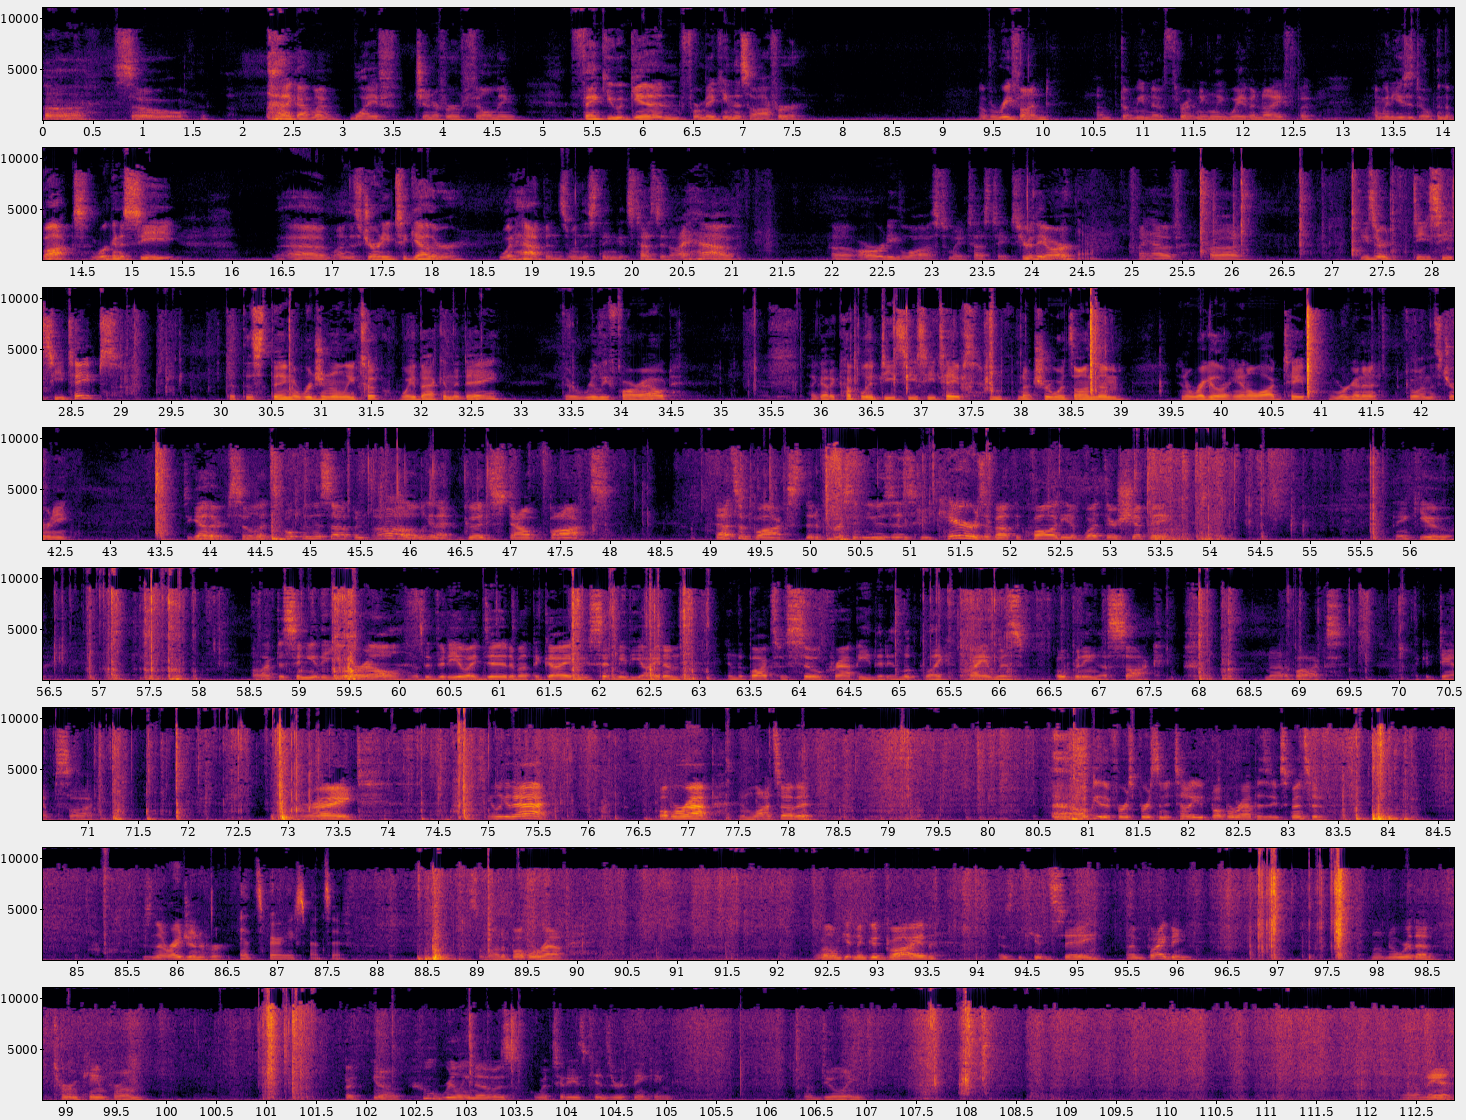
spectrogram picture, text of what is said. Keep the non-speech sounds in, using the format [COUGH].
Uh, so [CLEARS THROAT] I got my wife, Jennifer, filming. Thank you again for making this offer of a refund. I don't mean to threateningly wave a knife, but I'm going to use it to open the box. We're going to see uh, on this journey together what happens when this thing gets tested. I have uh, already lost my test tapes. Here they are. I have, uh, these are DCC tapes that this thing originally took way back in the day. They're really far out. I got a couple of DCC tapes. I'm not sure what's on them and a regular analog tape. And we're gonna go on this journey together. So let's open this up and oh, look at that good stout box. That's a box that a person uses who cares about the quality of what they're shipping. Thank you. I'll have to send you the URL of the video I did about the guy who sent me the item and the box was so crappy that it looked like I was opening a sock, [LAUGHS] not a box, like a damp sock. All right, hey, look at that. Bubble wrap and lots of it. [CLEARS THROAT] I'll be the first person to tell you bubble wrap is expensive. Isn't that right, Jennifer? It's very expensive. It's a lot of bubble wrap. Well, I'm getting a good vibe, as the kids say. I'm vibing. I don't know where that term came from. But, you know, who really knows what today's kids are thinking or doing? Oh, man.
